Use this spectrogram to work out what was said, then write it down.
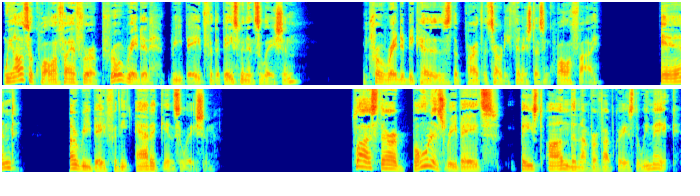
We also qualify for a prorated rebate for the basement insulation, prorated because the part that's already finished doesn't qualify, and a rebate for the attic insulation. Plus, there are bonus rebates based on the number of upgrades that we make.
